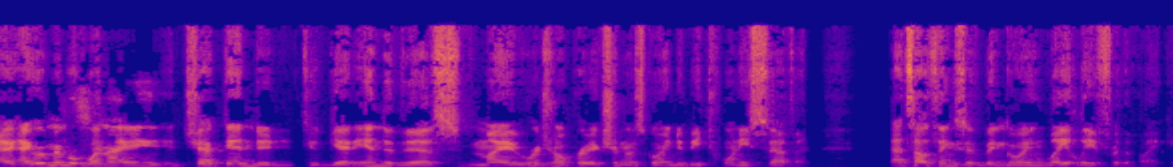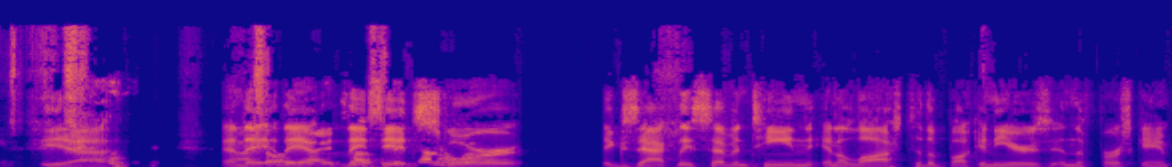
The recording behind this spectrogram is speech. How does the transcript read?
I I remember when I checked in to, to get into this. My original prediction was going to be 27. That's how things have been going lately for the Vikings. Yeah. And Uh, they so, they yeah, they did down a little. score exactly 17 in a loss to the Buccaneers in the first game.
